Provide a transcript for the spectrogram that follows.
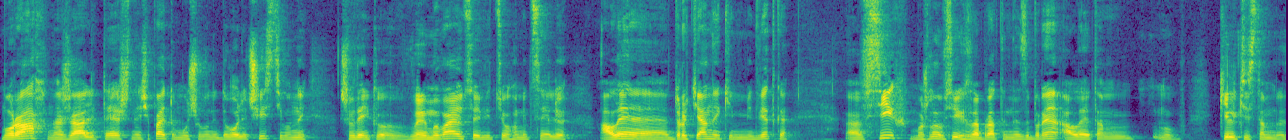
Мурах, на жаль, теж не чіпає, тому що вони доволі чисті, вони швиденько вимиваються від цього міцелію. Але дротяники, медведка, всіх, можливо, всіх забрати не забере, але там ну, кількість там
